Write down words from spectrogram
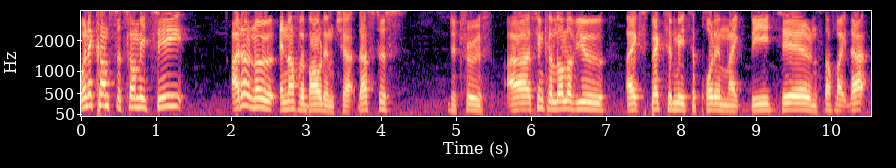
when it comes to Tommy T, I don't know enough about him, chat. That's just the truth. I think a lot of you are expecting me to put him like B tier and stuff like that.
